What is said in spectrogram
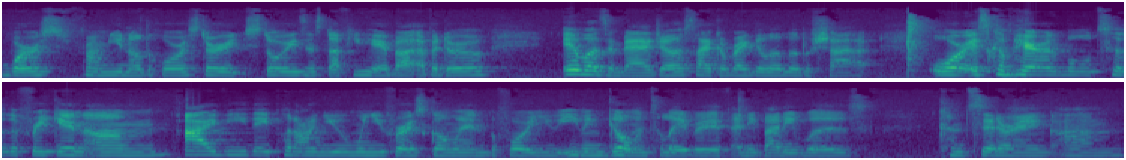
worse from, you know, the horror story stories and stuff you hear about epidural. It wasn't bad, y'all. It's like a regular little shot. Or it's comparable to the freaking um, IV they put on you when you first go in before you even go into labor, if anybody was considering um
